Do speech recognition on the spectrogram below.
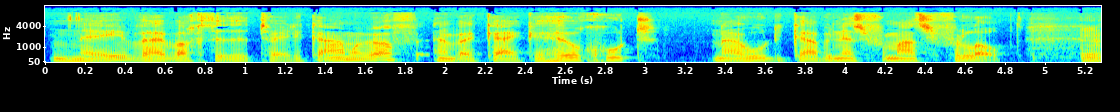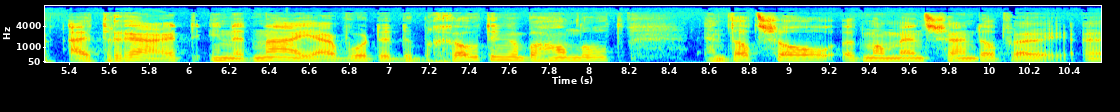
Nee, wij wachten de Tweede Kamer af. En wij kijken heel goed naar hoe die kabinetsformatie verloopt. Ja. Uiteraard, in het najaar worden de begrotingen behandeld. En dat zal het moment zijn dat wij uh,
